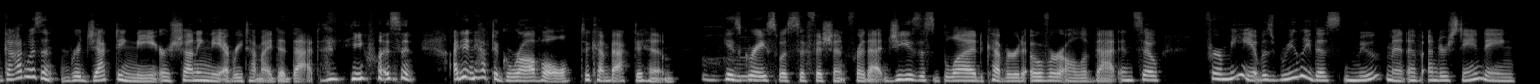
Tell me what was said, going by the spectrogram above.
God wasn't rejecting me or shunning me every time I did that. He wasn't, I didn't have to grovel to come back to him. Mm-hmm. His grace was sufficient for that. Jesus' blood covered over all of that. And so for me, it was really this movement of understanding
